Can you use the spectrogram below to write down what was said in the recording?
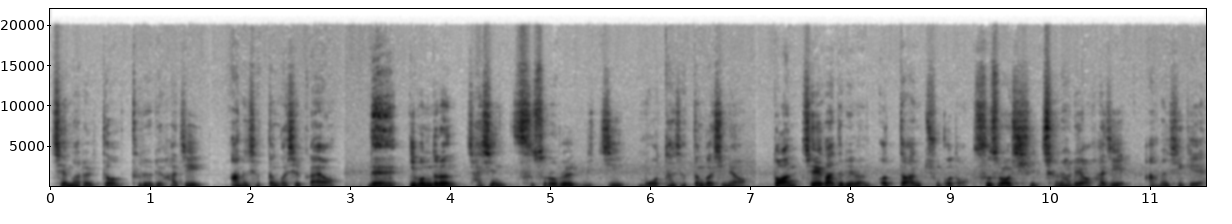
제 말을 더 들으려 하지 않으셨던 것일까요? 네, 이분들은 자신 스스로를 믿지 못하셨던 것이며 또한 제가 드리는 어떠한 충고도 스스로 실천하려 하지 않으시기에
